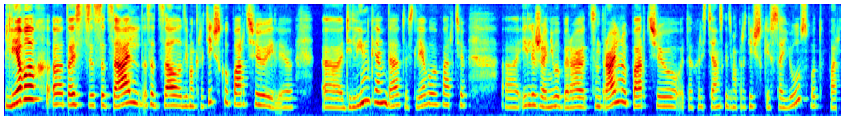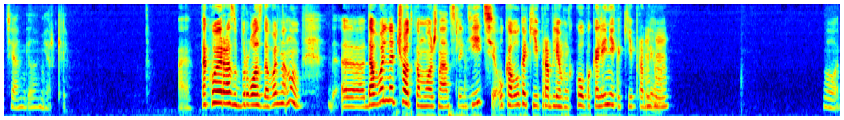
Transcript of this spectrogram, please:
левых, э, то есть социаль, социал-демократическую партию или э, Die да, то есть левую партию. Э, или же они выбирают центральную партию, это Христианско-демократический союз, вот партия Ангела Меркель. Такой разброс довольно, ну, э, довольно четко можно отследить, у кого какие проблемы, у какого поколения какие проблемы. Mm-hmm. Вот,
